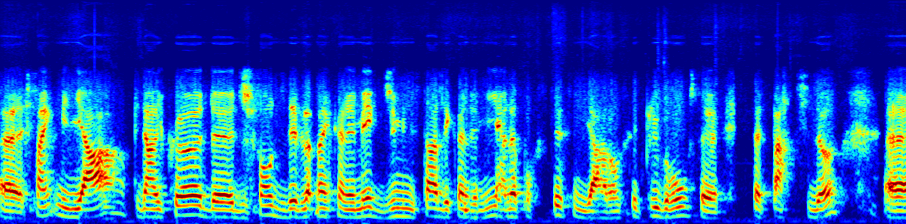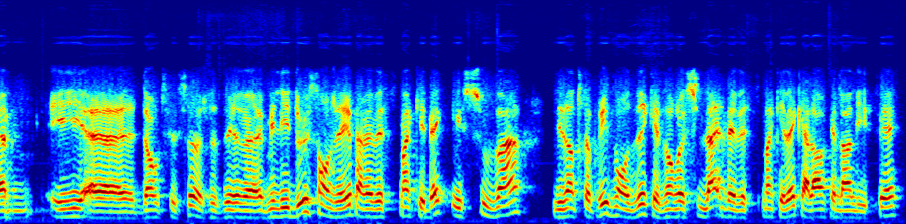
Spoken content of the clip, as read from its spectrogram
5 milliards. Puis dans le cas du Fonds du développement économique du ministère de l'Économie, il y en a pour 6 milliards. Donc, c'est plus gros cette partie-là. et donc, c'est ça, je veux dire. Mais les deux sont gérés par Investissement Québec et souvent, les entreprises vont dire qu'elles ont reçu l'aide d'Investissement Québec alors que dans les faits,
